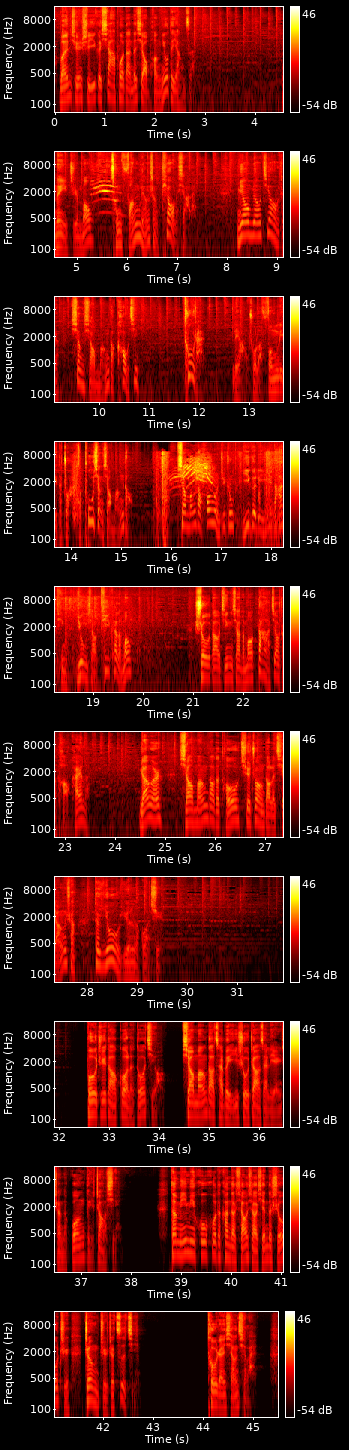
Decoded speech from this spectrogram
完全是一个吓破胆的小朋友的样子。那只猫从房梁上跳了下来，喵喵叫着向小盲道靠近。突然，亮出了锋利的爪子扑向小盲道。小盲道慌乱之中，一个鲤鱼打挺，用脚踢开了猫。受到惊吓的猫大叫着跑开了。然而，小盲道的头却撞到了墙上，他又晕了过去。不知道过了多久，小盲道才被一束照在脸上的光给照醒。他迷迷糊糊的看到小小贤的手指正指着自己。突然想起来，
